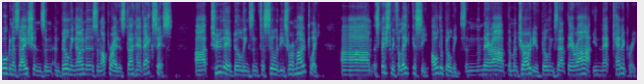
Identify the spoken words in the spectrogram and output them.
organizations and, and building owners and operators don't have access uh, to their buildings and facilities remotely, um, especially for legacy, older buildings. And there are the majority of buildings out there are in that category.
